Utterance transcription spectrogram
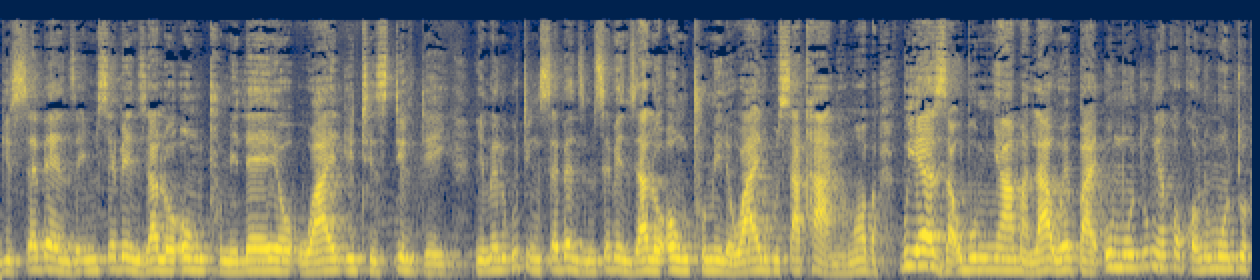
ngisebenze imisebenzi yalo ongithumileyo while it is still day. Ngimele ukuthi ngisebenze imisebenzi yalo ongithumile while kusakhanya ngoba buyeza ubumnyama la whereby umuntu kungekho khona umuntu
